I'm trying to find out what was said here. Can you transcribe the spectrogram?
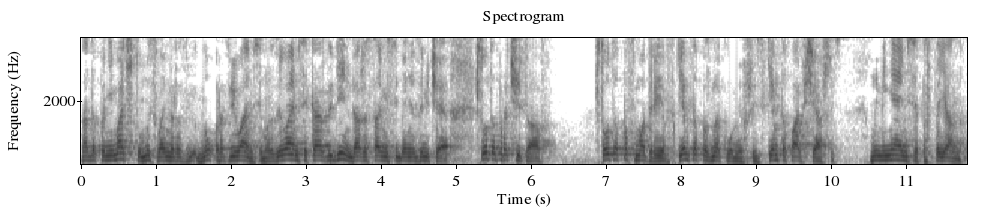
надо понимать, что мы с вами разви, ну, развиваемся. Мы развиваемся каждый день, даже сами себя не замечая. Что-то прочитав, что-то посмотрев, с кем-то познакомившись, с кем-то пообщавшись. Мы меняемся постоянно.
